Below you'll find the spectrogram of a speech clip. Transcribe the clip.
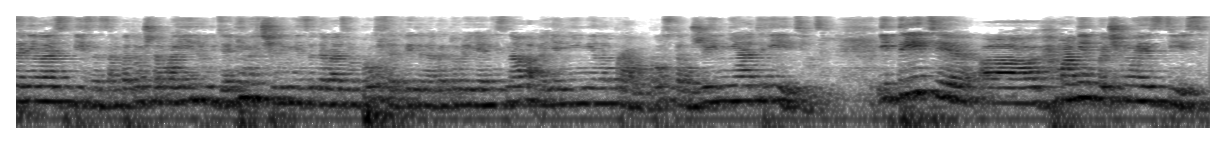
занялась бизнесом, потому что мои люди, они начали мне задавать вопросы, ответы на которые я не знала, а я не имела права просто уже им не ответить. И третий а, момент, почему я здесь.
